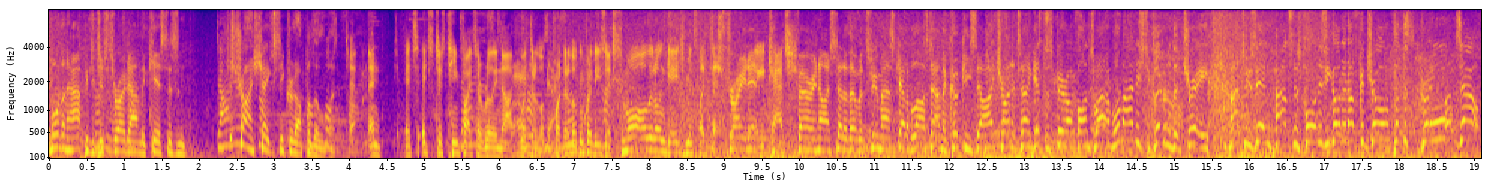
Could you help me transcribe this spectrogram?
more than happy to just throw down the kisses and just try and shake Secret up a little bit. And it's it's just team fights are really not what they're looking for. They're looking for these like small little engagements like this. Straight in. They can catch. Very nice setup there with two-man scatter blast down the cookie's eye. Trying to turn, gets the spear off onto Ana. Will manage to clip into the tree. Matu's in, pounces forward. Has he got enough control? But the grenade comes out.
